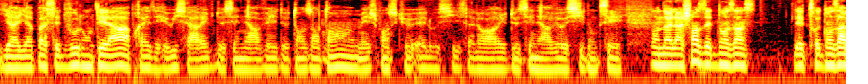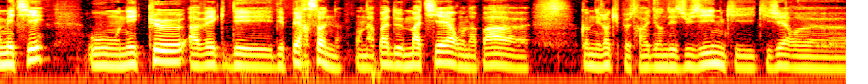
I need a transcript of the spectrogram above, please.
il n'y a, a, pas cette volonté-là. Après, oui, ça arrive de s'énerver de temps en temps, mais je pense qu'elle aussi, ça leur arrive de s'énerver aussi. Donc, on a la chance d'être dans un, d'être dans un métier où on n'est que avec des, des, personnes. On n'a pas de matière, on n'a pas euh, comme des gens qui peuvent travailler dans des usines, qui, qui gèrent euh,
